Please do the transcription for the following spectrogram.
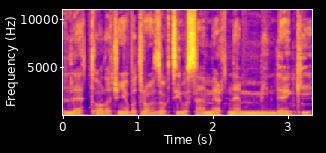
lett alacsonyabb a tranzakciószám, mert nem mindenki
